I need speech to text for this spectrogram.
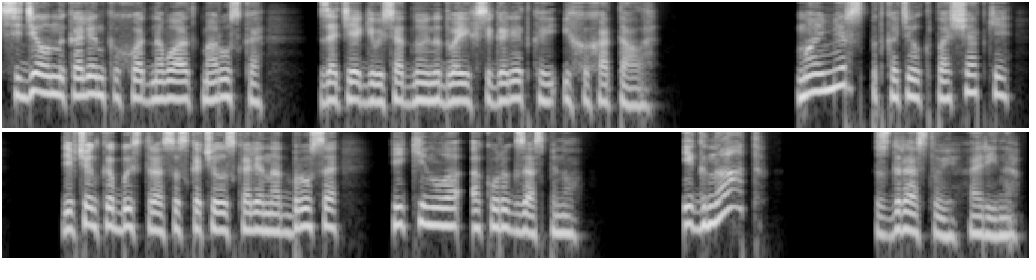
Сидела на коленках у одного отморозка, затягиваясь одной на двоих сигареткой и хохотала. Мой мерз подкатил к площадке. Девчонка быстро соскочила с колена отброса и кинула окурок за спину. «Игнат!» «Здравствуй, Арина».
